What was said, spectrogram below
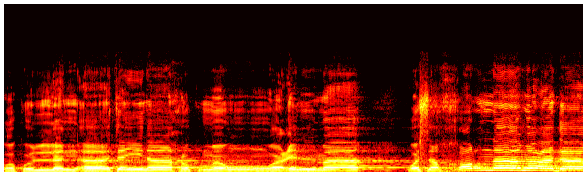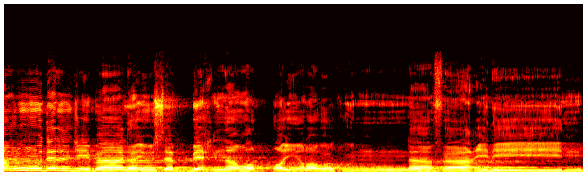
وكلا آتينا حكما وعلما وسخرنا مع داود الجبال يسبحن والطير وكنا فاعلين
